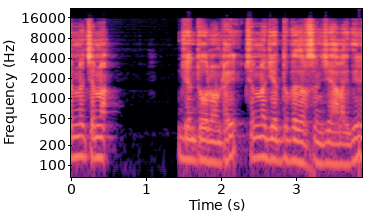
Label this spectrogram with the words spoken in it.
చిన్న చిన్న జంతువులు ఉంటాయి. చిన్న జంతు ప్రదర్శన చేయాలి ఇది?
